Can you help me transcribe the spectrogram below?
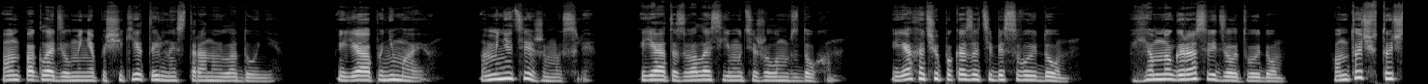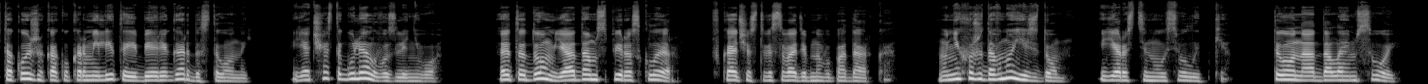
Он погладил меня по щеке тыльной стороной ладони. «Я понимаю. У меня те же мысли». Я отозвалась ему тяжелым вздохом. Я хочу показать тебе свой дом. Я много раз видела твой дом. Он точь-в-точь точь такой же, как у Кармелита и Биоригарда с Теоной. Я часто гуляла возле него. Это дом я отдам Спирос Клэр в качестве свадебного подарка. У них уже давно есть дом. Я растянулась в улыбке. Теона отдала им свой.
